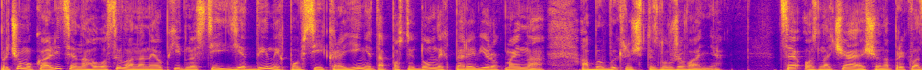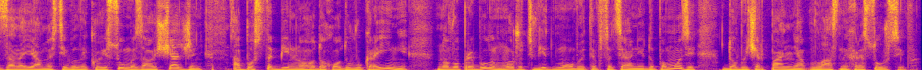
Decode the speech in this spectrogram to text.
Причому коаліція наголосила на необхідності єдиних по всій країні та послідовних перевірок майна, аби виключити зловживання. Це означає, що, наприклад, за наявності великої суми заощаджень або стабільного доходу в Україні новоприбулим можуть відмовити в соціальній допомозі до вичерпання власних ресурсів.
